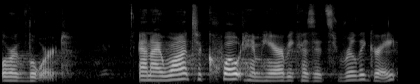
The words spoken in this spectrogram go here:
or Lord. And I want to quote him here because it's really great.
